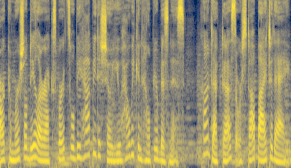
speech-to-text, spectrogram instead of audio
Our commercial dealer experts will be happy to show you how we can help your business. Contact us or stop by today.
